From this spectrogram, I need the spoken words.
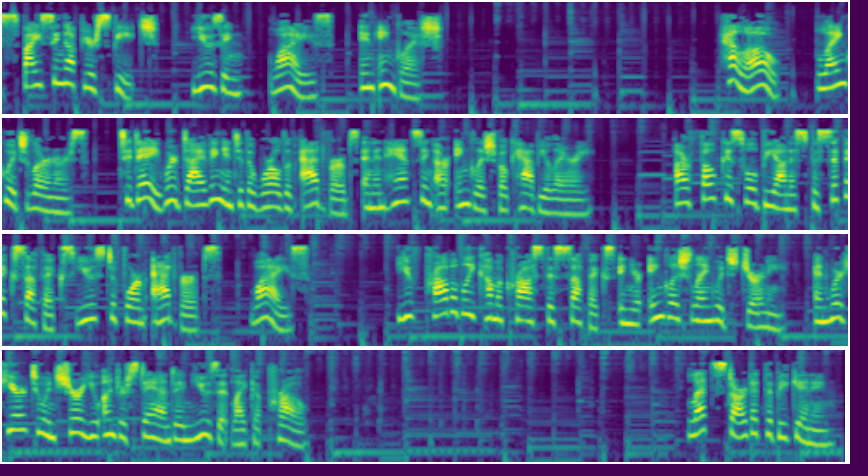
Spicing up your speech. Using wise in English. Hello, language learners. Today we're diving into the world of adverbs and enhancing our English vocabulary. Our focus will be on a specific suffix used to form adverbs, wise. You've probably come across this suffix in your English language journey, and we're here to ensure you understand and use it like a pro. Let's start at the beginning.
